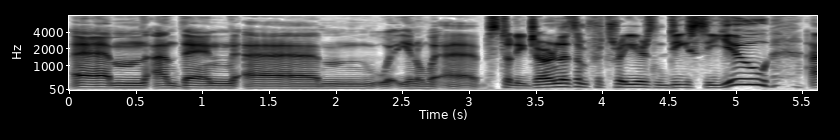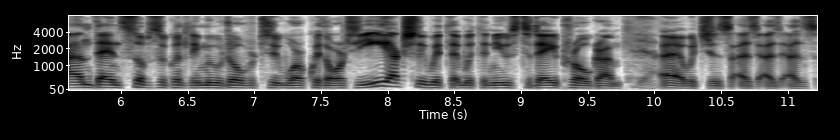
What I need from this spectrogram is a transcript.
um, and then, um, you know, uh, studied journalism for three years in DCU and then subsequently moved over to work with RTE, actually, with the, with the News Today programme, yeah. uh, which is, as, as, as,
